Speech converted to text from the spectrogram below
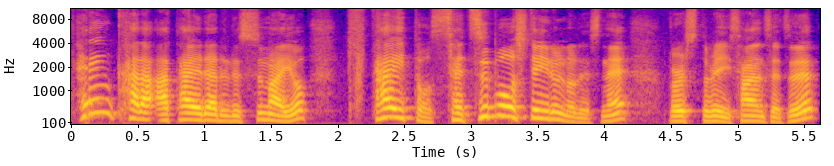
天から与えられる住まいを期待と絶望しているのですね。Verse 3、3節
